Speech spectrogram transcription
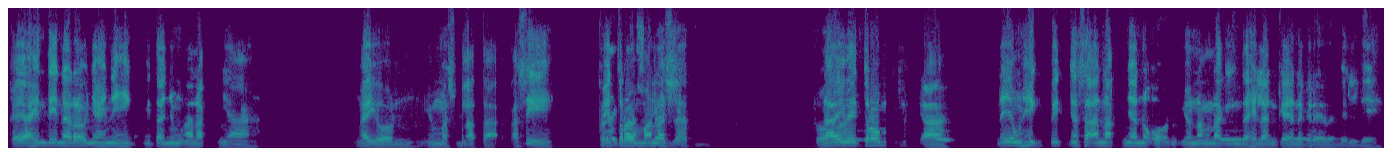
Kaya hindi na raw niya hinihigpitan yung anak niya ngayon, yung mas bata, kasi may trauma na siya. Trauma. na may trauma siya na yung higpit niya sa anak niya noon, yun ang naging dahilan kaya nagre-rebelde.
